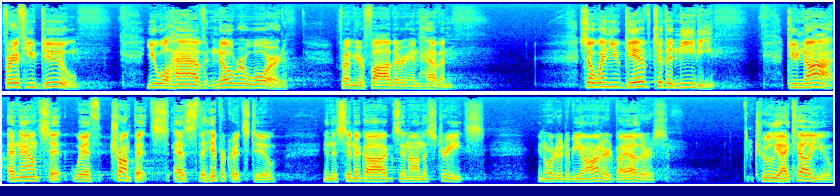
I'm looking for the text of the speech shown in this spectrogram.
For if you do, you will have no reward from your Father in heaven. So when you give to the needy, do not announce it with trumpets as the hypocrites do in the synagogues and on the streets in order to be honored by others. Truly, I tell you,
